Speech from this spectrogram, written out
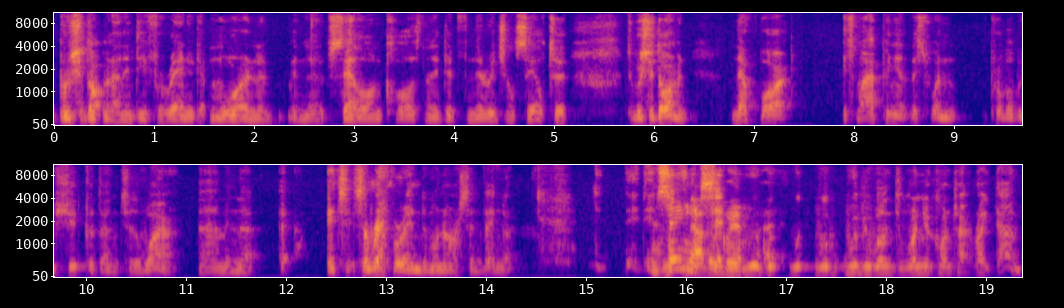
Borussia Dortmund and indeed for Rennes, who get more in the in the sell-on clause than they did from the original sale to to Borussia Dortmund. And therefore, it's my opinion that this one probably should go down to the wire. Um, in that uh, it's it's a referendum on Arsene Wenger. In saying that, though, Graham, we'll, we'll, we'll, be willing to run your contract right down.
